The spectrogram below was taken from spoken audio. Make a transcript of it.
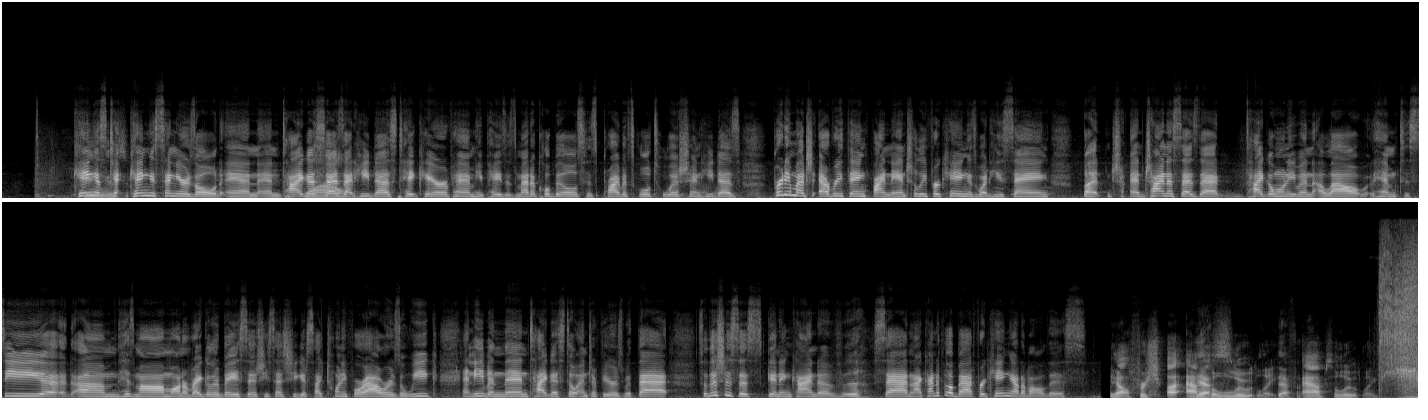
King, King is, is- King is 10 years old, and, and Tyga Wow. says that he does take care of him. He pays his medical bills, his private school tuition. He does pretty much everything financially for King, is what he's saying. But Ch- and Chyna says that Tyga won't even allow him to see uh, um, his mom on a regular basis. She says she gets like 24 hours a week, and even then, Tyga still interferes with that. So this is just getting kind of ugh, sad, and I kind of feel bad for King out of all this. Yeah, for sure. Uh, absolutely. Absolutely.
